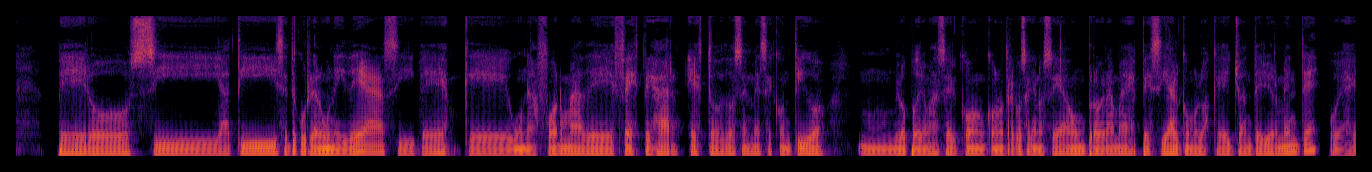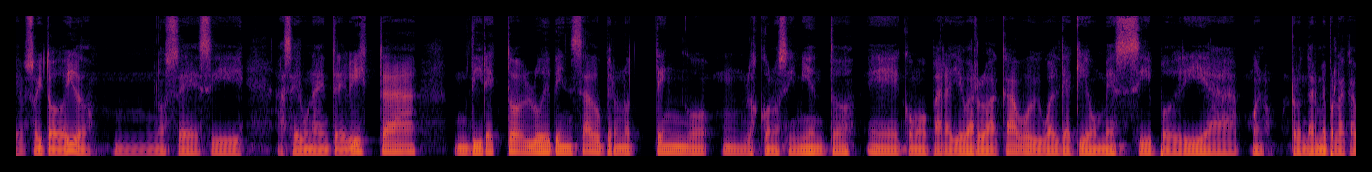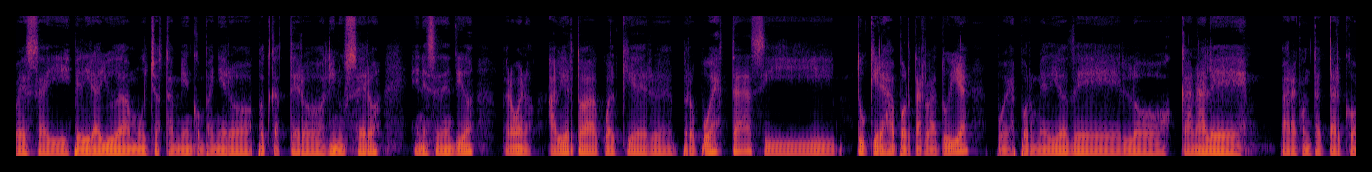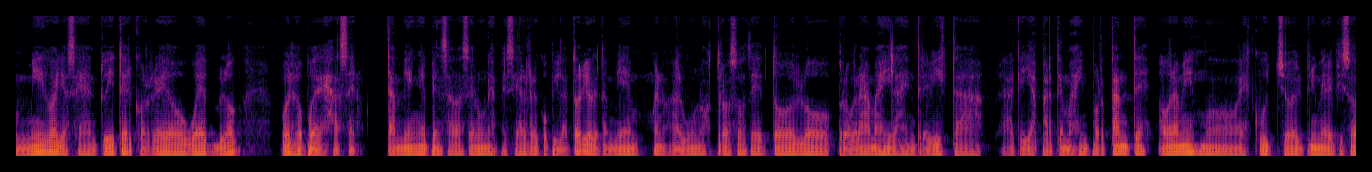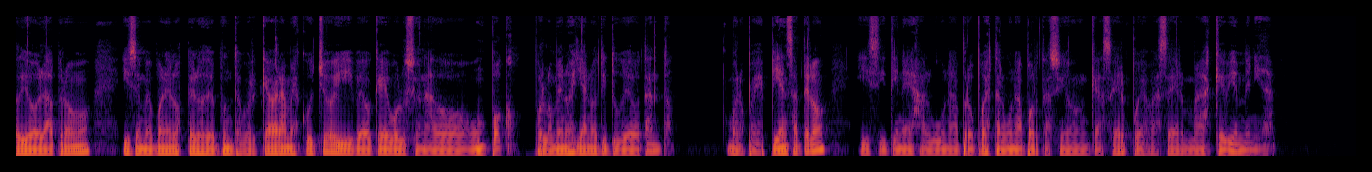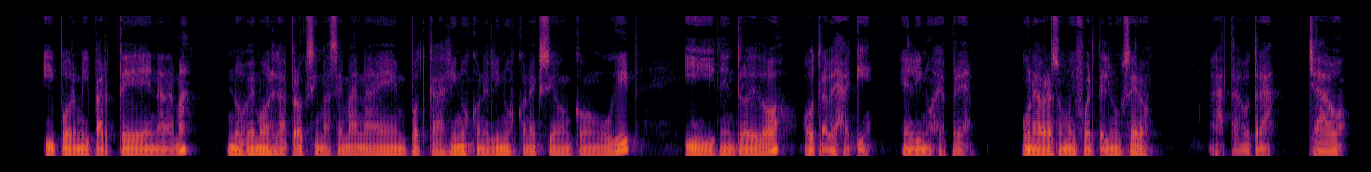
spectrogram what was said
Pero si a ti se te ocurre alguna idea, si ves que una forma de festejar estos 12 meses contigo mm, lo podríamos hacer con, otra cosa que no sea un programa especial como los que he hecho anteriormente, pues eh, soy todo oído. Mm, no sé si hacer una entrevista directo, lo he pensado, pero no tengo mm, los conocimientos eh, como para llevarlo a cabo. Igual de aquí a un mes sí podría, bueno, rondarme por la cabeza y pedir ayuda a muchos también compañeros podcasteros linuxeros en ese sentido. Pero bueno, abierto a cualquier eh, propuesta. Si tú quieres aportar la tuya, pues por medio de los canales para contactar conmigo, ya sea en Twitter, correo, web, blog, pues lo puedes hacer. También he pensado hacer un especial recopilatorio que también, bueno, algunos trozos de todos los programas y las entrevistas, aquellas partes más importantes. Ahora mismo escucho el primer episodio, la promo, y se me ponen los pelos de punta porque ahora me escucho y veo que he evolucionado un poco. Por lo menos ya no titubeo tanto. Bueno, pues piénsatelo y si tienes alguna propuesta, alguna aportación que hacer, pues va a ser más que bienvenida. Y por mi parte nada más. Nos vemos la próxima semana en Podcast Linux con el Linux Connection con UGIT y dentro de dos otra vez aquí en Linux Express. Un abrazo muy fuerte Linuxero. Hasta otra. Chao.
